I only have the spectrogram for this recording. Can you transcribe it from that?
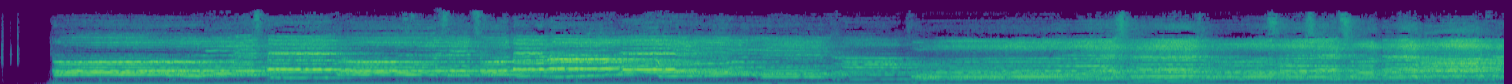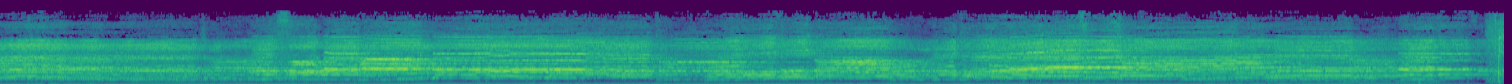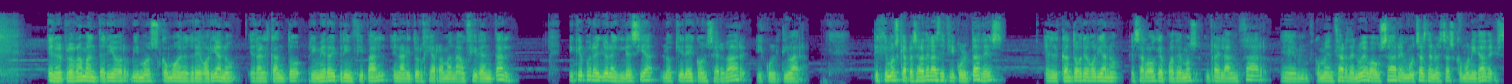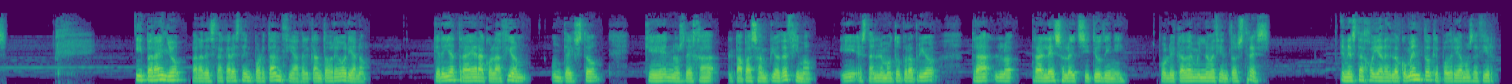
El programa anterior vimos cómo el gregoriano era el canto primero y principal en la liturgia romana occidental y que por ello la Iglesia lo quiere conservar y cultivar. Dijimos que a pesar de las dificultades, el canto gregoriano es algo que podemos relanzar, em, comenzar de nuevo a usar en muchas de nuestras comunidades. Y para ello, para destacar esta importancia del canto gregoriano, quería traer a colación un texto que nos deja el Papa San Pío X y está en el moto propio Tra, le sollecitudini, publicado en 1903. En esta joya del documento, que podríamos decir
